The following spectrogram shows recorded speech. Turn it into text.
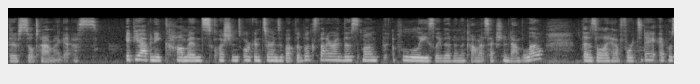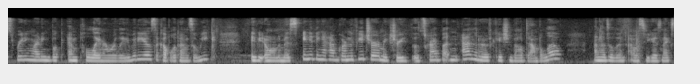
there's still time I guess. If you have any comments, questions, or concerns about the books that I read this month, please leave them in the comment section down below. That is all I have for today. I post reading, writing, book, and planner related videos a couple of times a week. If you don't want to miss anything I have going in the future, make sure you hit the subscribe button and the notification bell down below. And until then, I will see you guys next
